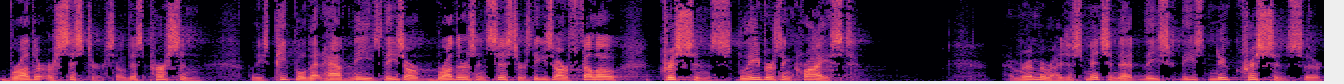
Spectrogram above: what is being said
brother or sister. So, this person, these people that have needs, these are brothers and sisters. These are fellow Christians, believers in Christ. And remember, I just mentioned that these, these new Christians, they're,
